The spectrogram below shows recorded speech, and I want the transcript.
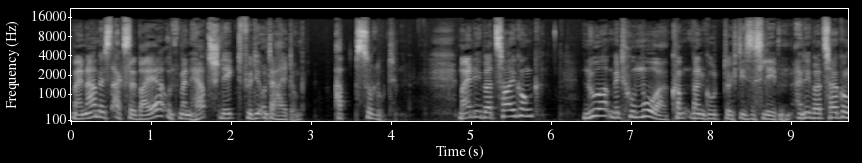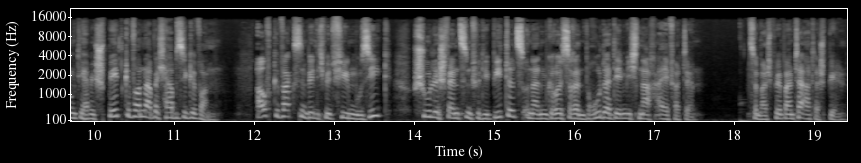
Mein Name ist Axel Bayer und mein Herz schlägt für die Unterhaltung. Absolut. Meine Überzeugung, nur mit Humor kommt man gut durch dieses Leben. Eine Überzeugung, die habe ich spät gewonnen, aber ich habe sie gewonnen. Aufgewachsen bin ich mit viel Musik, Schule-Schwänzen für die Beatles und einem größeren Bruder, dem ich nacheiferte. Zum Beispiel beim Theaterspielen.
